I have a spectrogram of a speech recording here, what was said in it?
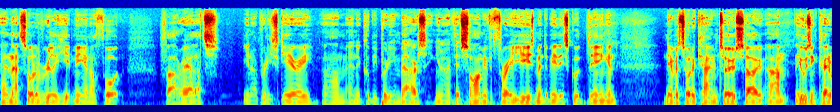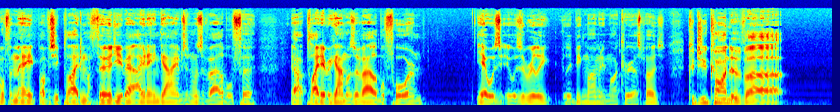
And that sort of really hit me. And I thought, far out, that's you know pretty scary, um, and it could be pretty embarrassing. You know, if they've signed me for three years, meant to be this good thing, and never sort of came to. So um, it was incredible for me. Obviously, played in my third year about 18 games and was available for. Uh, played every game I was available for, and yeah, it was it was a really really big moment in my career, I suppose. Could you kind of uh,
